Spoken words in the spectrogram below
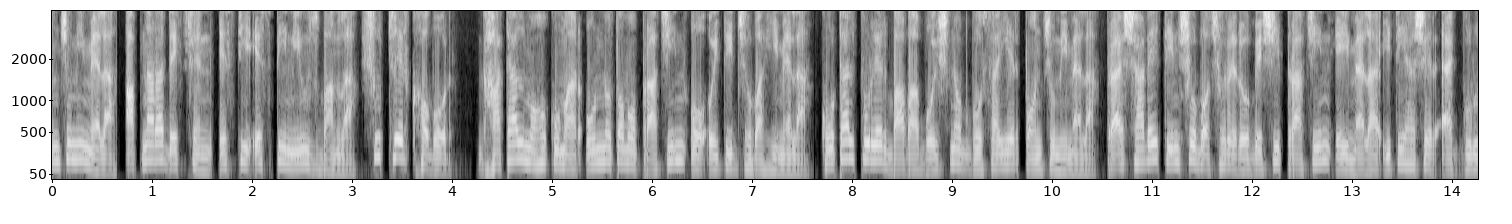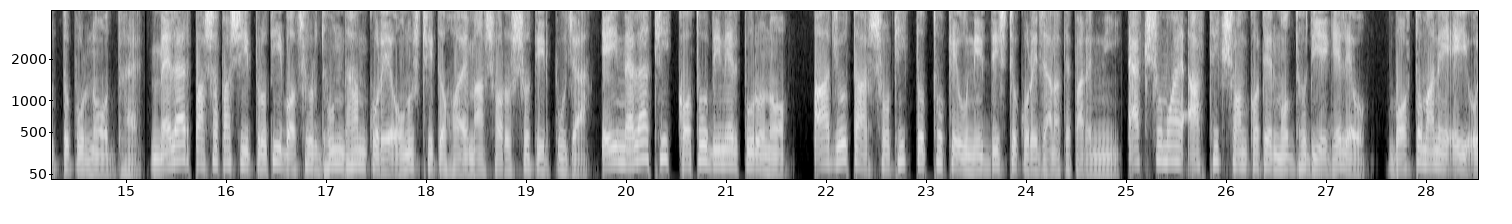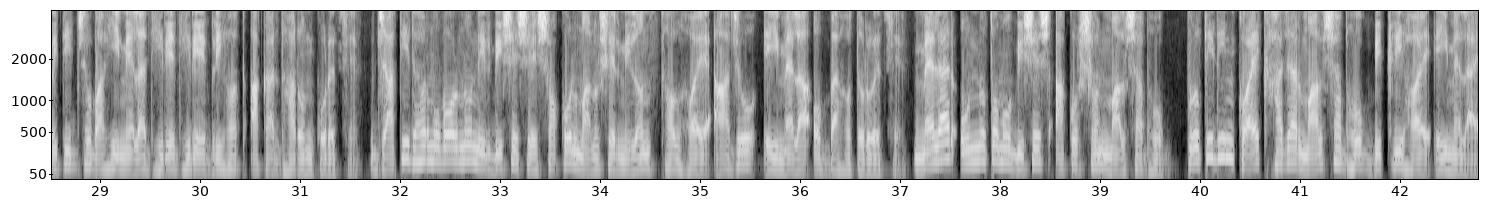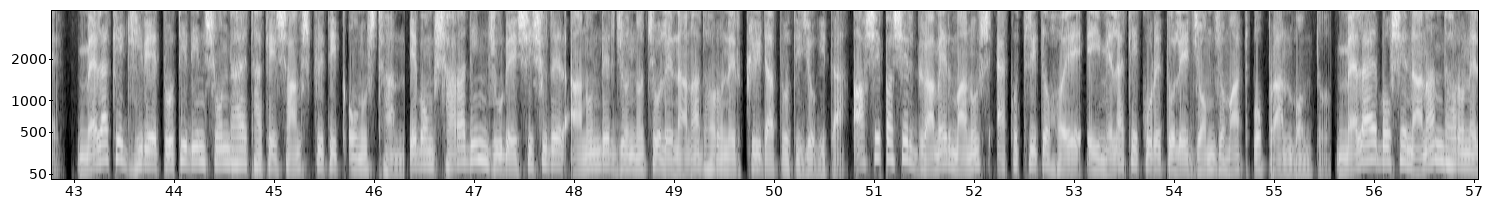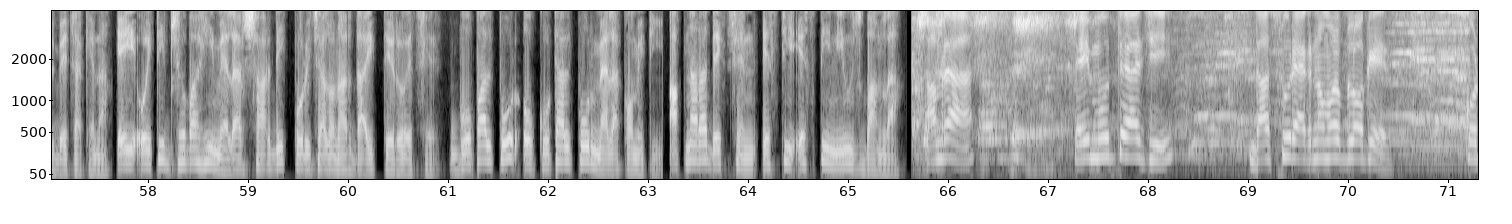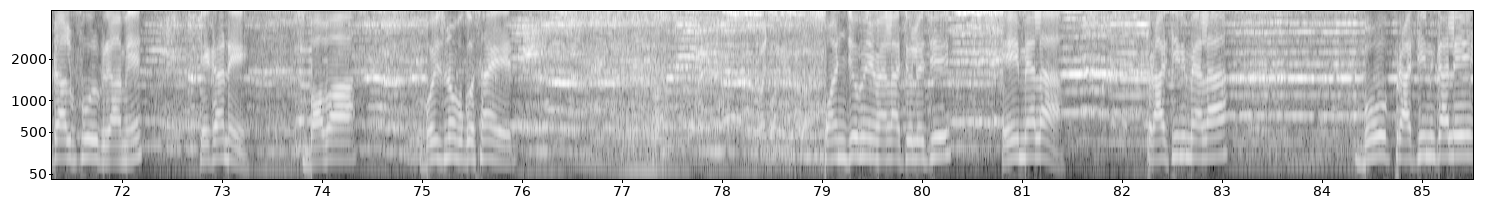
পঞ্চমী মেলা। আপনারা দেখছেন এসটি এসপি নিউজ বাংলা। সূত্রের খবর, ঘাটাল মহকুমার অন্যতম প্রাচীন ও ঐতিহ্যবাহী মেলা, কোটালপুরের বাবা বৈষ্ণব গোসাইয়ের পঞ্চমী মেলা। প্রায় সাড়ে তিনশো বছরেরও বেশি প্রাচীন এই মেলা ইতিহাসের এক গুরুত্বপূর্ণ অধ্যায়। মেলার পাশাপাশি প্রতি বছর ধুমধাম করে অনুষ্ঠিত হয় মা সরস্বতীর পূজা। এই মেলা ঠিক কত দিনের পুরনো, আজও তার সঠিক তথ্য কেউ নির্দিষ্ট করে জানাতে পারেননি। একসময় আর্থিক সংকটের মধ্য দিয়ে গেলেও বর্তমানে এই ঐতিহ্যবাহী মেলা ধীরে ধীরে বৃহৎ আকার ধারণ করেছে। জাতি ধর্মবর্ণ নির্বিশেষে সকল মানুষের মিলনস্থল হয়ে আজও এই মেলা অব্যাহত রয়েছে। মেলার অন্যতম বিশেষ আকর্ষণ মালসা ভোগ প্রতিদিন কয়েক হাজার মালসা ভোগ বিক্রি হয় এই মেলায়। মেলাকে ঘিরে প্রতিদিন সন্ধ্যায় থাকে সাংস্কৃতিক অনুষ্ঠান এবং সারাদিন জুড়ে শিশুদের আনন্দের জন্য চলে নানা ধরনের ক্রীড়া প্রতিযোগিতা। আশেপাশের গ্রামের মানুষ একত্রিত হয়ে এই মেলাকে করে তোলে জমজমাট ও প্রাণবন্ত। মেলায় বসে নানান ধরনের বেচাকেনা। এই ঐতিহ্যবাহী মেলার সার্বিক পরিচালনার দায়িত্বে রয়েছে গোপালপুর ও কোটালপুর মেলা কমিটি। আপনারা দেখছেন এসটি এসপি নিউজ বাংলা। আমরা এই মুহূর্তে আছি দাসপুর এক নম্বর ব্লকের কোটালপুর গ্রামে এখানে বাবা বৈষ্ণব গোসাঁয়ের পঞ্চমী মেলা চলেছে। এই মেলা প্রাচীন মেলা, বহু প্রাচীনকালে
